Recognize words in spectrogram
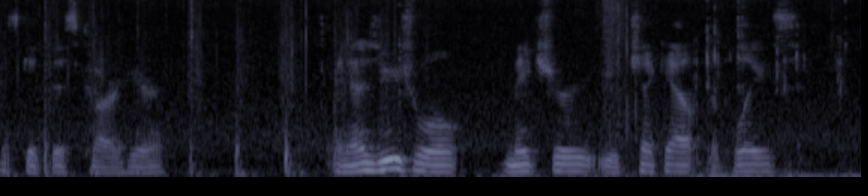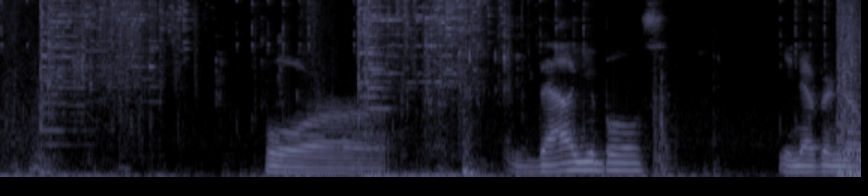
Let's get this car here. And as usual make sure you check out the place for valuables. You never know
